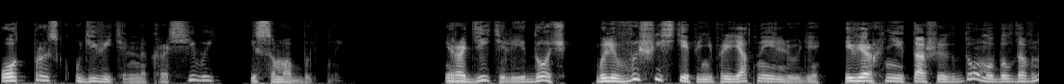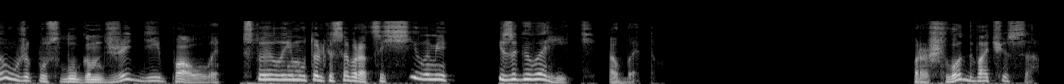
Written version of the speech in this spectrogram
отпрыск удивительно красивый и самобытный. И родители, и дочь были в высшей степени приятные люди, и верхний этаж их дома был давно уже к услугам Джедди и Паулы, стоило ему только собраться с силами и заговорить об этом. Прошло два часа.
